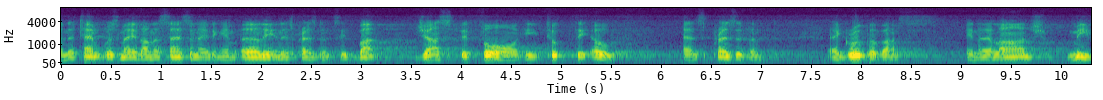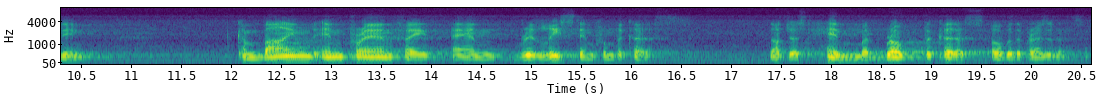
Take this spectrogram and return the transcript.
an attempt was made on assassinating him early in his presidency. But just before he took the oath as president, a group of us in a large meeting combined in prayer and faith and released him from the curse. Not just him, but broke the curse over the presidency.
